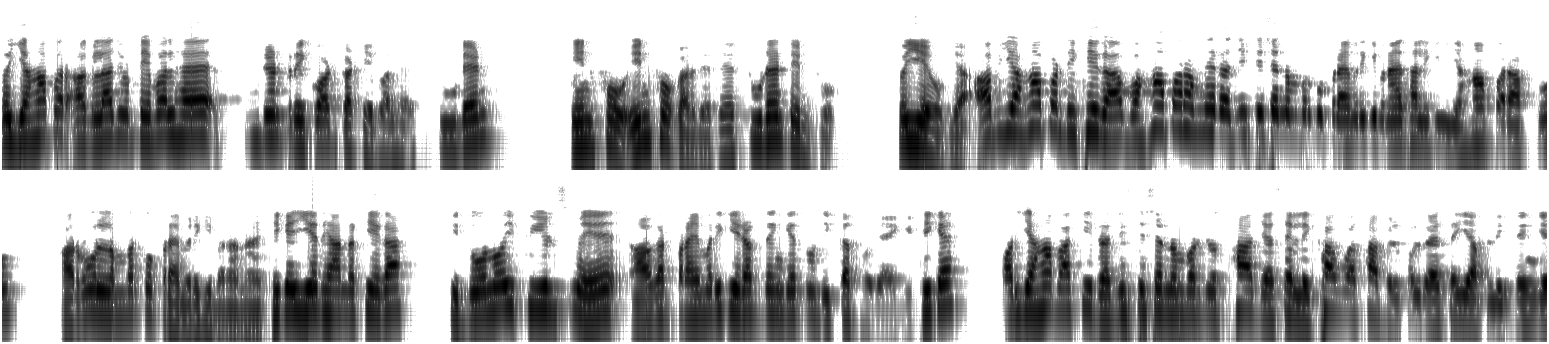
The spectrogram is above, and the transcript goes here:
तो यहाँ पर अगला जो टेबल है स्टूडेंट रिकॉर्ड का टेबल है। स्टूडेंट इन्फो इन्फो कर देते हैं। स्टूडेंट इन्फो तो ये हो गया। अब यहाँ पर देखिएगा, वहाँ पर हमने रजिस्ट्रेशन नंबर को प्राइमरी की बनाया था, लेकिन यहाँ पर आपको और रोल नंबर को प्राइमरी की बनाना है। ठीक है, ये ध्यान रखिएगा कि दोनों ही फील्ड्स में अगर प्राइमरी की रख देंगे तो दिक्कत हो जाएगी, ठीक है? और यहाँ बाकी रजिस्ट्रेशन नंबर जो था, जैसे लिखा हुआ था, बिल्कुल वैसे ही आप लिख देंगे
